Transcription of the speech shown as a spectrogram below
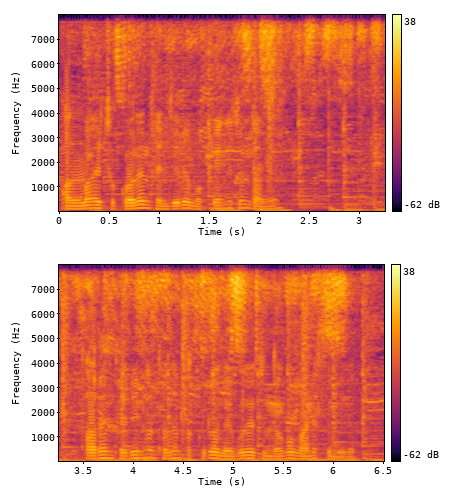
악마의 조건은 덴지를 먹게 해준다면 다른 데빌 헌터는 밖으로 내보내준다고 말했습니다.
